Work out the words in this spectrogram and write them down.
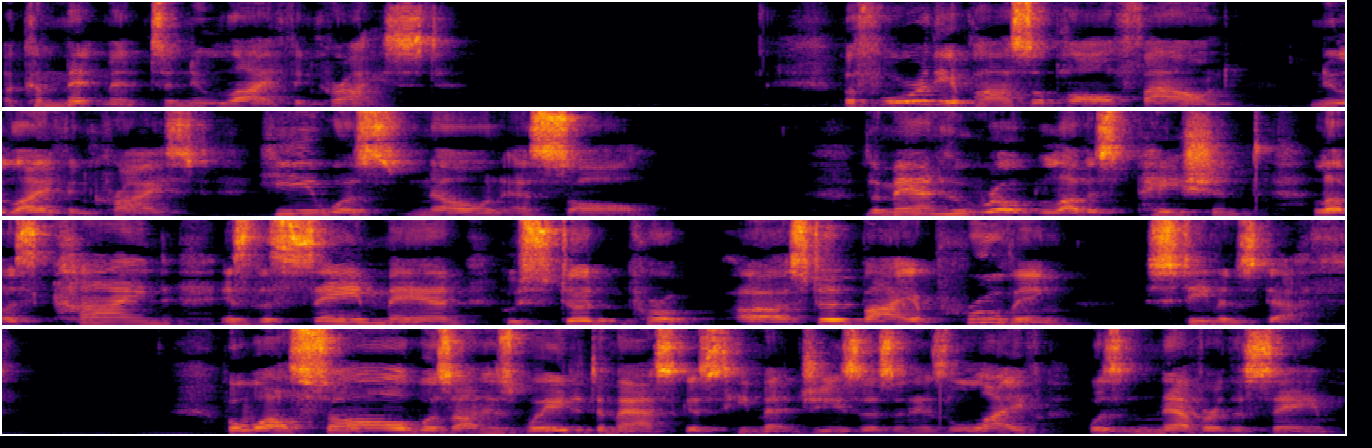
a commitment to new life in Christ. Before the Apostle Paul found new life in Christ, he was known as Saul. The man who wrote, Love is patient, love is kind, is the same man who stood, uh, stood by approving Stephen's death. But while Saul was on his way to Damascus, he met Jesus, and his life was never the same.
